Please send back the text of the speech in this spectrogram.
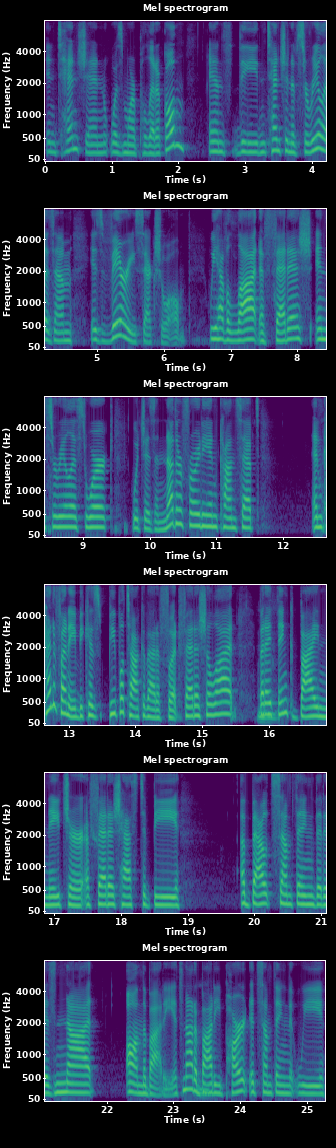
intention was more political, and the intention of surrealism is very sexual. We have a lot of fetish in surrealist work, which is another Freudian concept. And kind of funny because people talk about a foot fetish a lot, but I mm. think by nature, a fetish has to be about something that is not on the body. It's not a mm. body part, it's something that we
